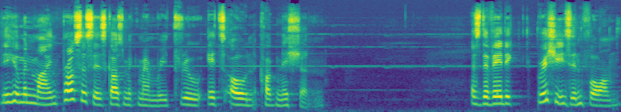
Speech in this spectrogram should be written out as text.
The human mind processes cosmic memory through its own cognition. As the Vedic rishis inform,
